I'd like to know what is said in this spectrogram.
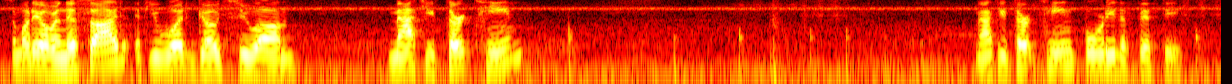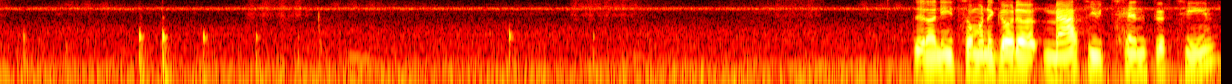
Somebody over on this side, if you would, go to um, Matthew 13. Matthew 13, 40 to 50. Then I need someone to go to Matthew 10, 15.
